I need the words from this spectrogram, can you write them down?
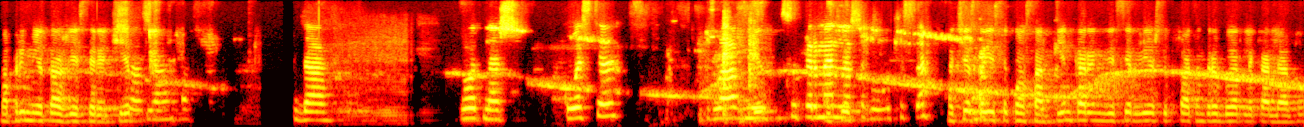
etaj este Сейчас. recepția, Да. Вот наш Костя, главный супермен Отец. нашего офиса. acesta este Constantin, care ne servește cu toate întrebările care le avem.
